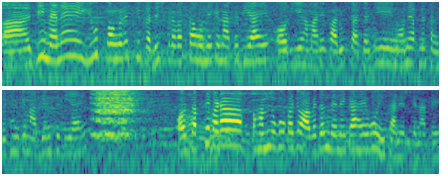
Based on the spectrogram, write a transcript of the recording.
आ, जी मैंने यूथ कांग्रेस की प्रदेश प्रवक्ता होने के नाते दिया है और ये हमारे फारूक चाचा जी हैं इन्होंने अपने संगठन के माध्यम से दिया है। और सबसे बड़ा हम लोगों का जो आवेदन देने का है वो इंसानियत के नाते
